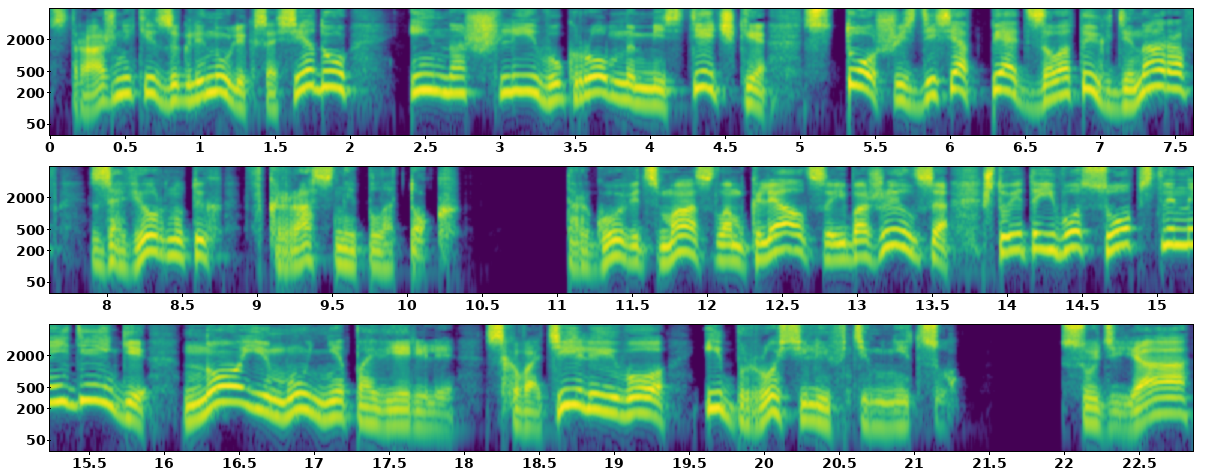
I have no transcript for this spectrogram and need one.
Стражники заглянули к соседу и нашли в укромном местечке 165 золотых динаров, завернутых в красный платок. Торговец маслом клялся и божился, что это его собственные деньги, но ему не поверили, схватили его и бросили в темницу. Судья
